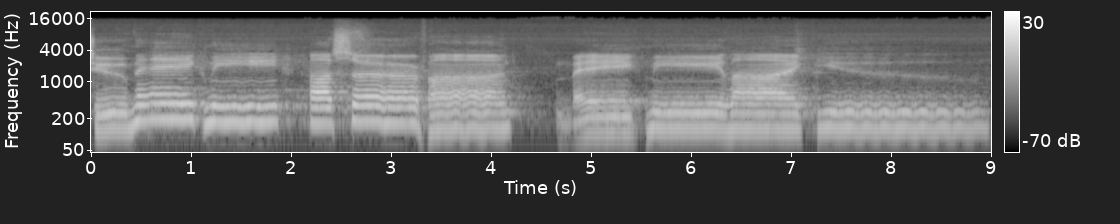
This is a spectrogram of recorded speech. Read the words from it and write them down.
to make me a servant, make me like you.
